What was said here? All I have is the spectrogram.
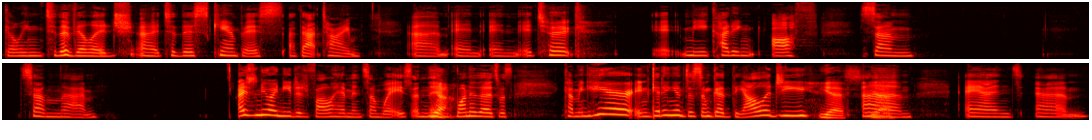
going to the village uh, to this campus at that time, um, and and it took it, me cutting off some some. Um, I just knew I needed to follow him in some ways, and then Yeah. one of those was coming here and getting into some good theology Yes. yeah. um, and um,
